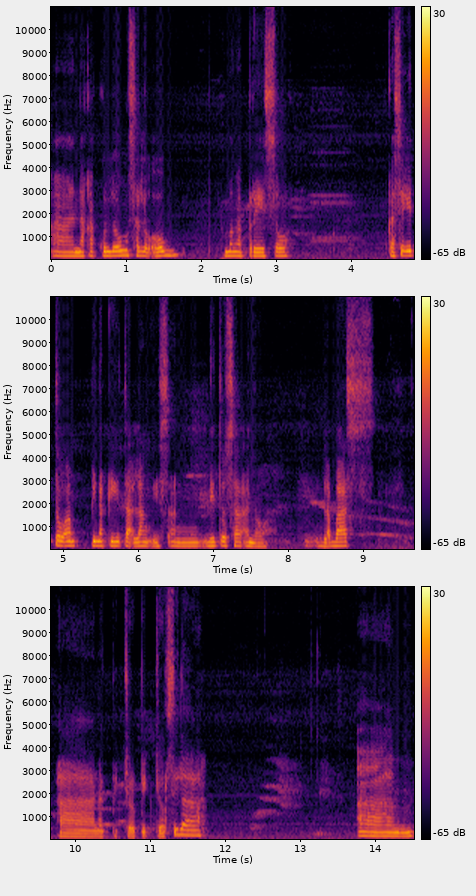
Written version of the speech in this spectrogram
ah, nakakulong sa loob, mga preso. Kasi ito ang pinakita lang is ang dito sa ano labas ah nagpicture-picture sila. Um,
